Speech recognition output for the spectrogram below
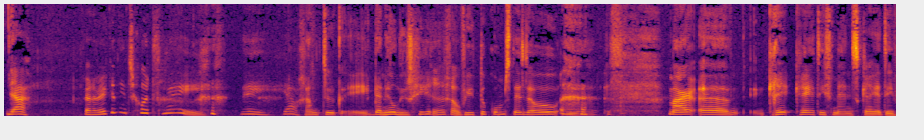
ja, verder weet ik het niet zo goed. nee. Nee, ja, we gaan natuurlijk. Ik ben heel nieuwsgierig over je toekomst en zo. Maar eh, cre- creatief mens, creatief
